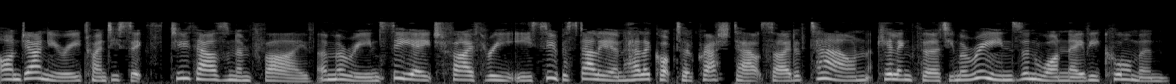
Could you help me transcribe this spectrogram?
On January 26, 2005, a Marine CH-53E Super Stallion helicopter crashed outside of town, killing 30 Marines and one Navy corpsman.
